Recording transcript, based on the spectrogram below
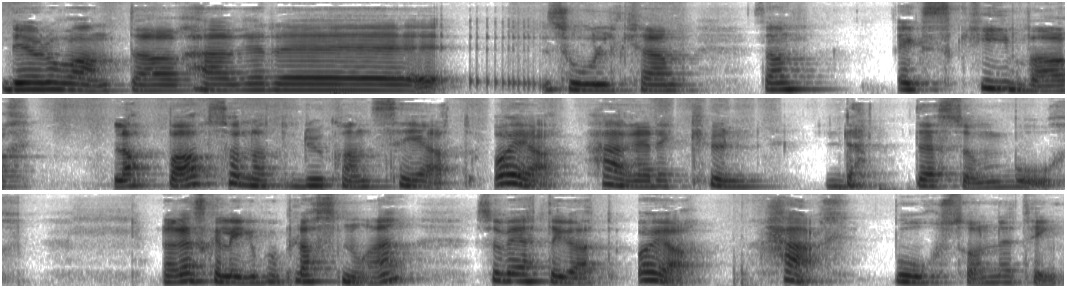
deodoranter, her er det solkrem. Sant? Jeg skriver lapper, sånn at du kan se at å ja, her er det kun dette som bor. Når jeg skal ligge på plass noe, så vet jeg at å ja, her bor sånne ting.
